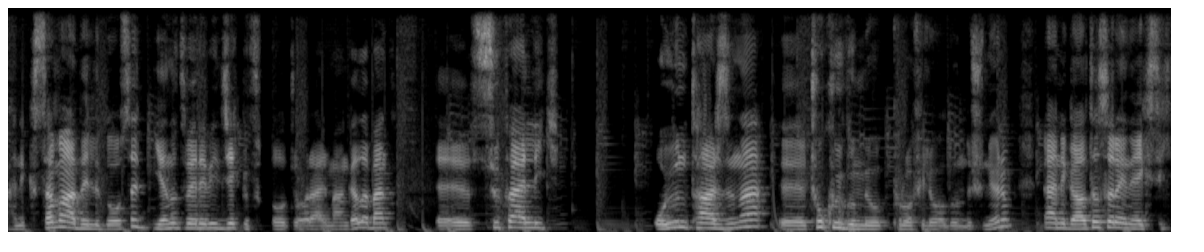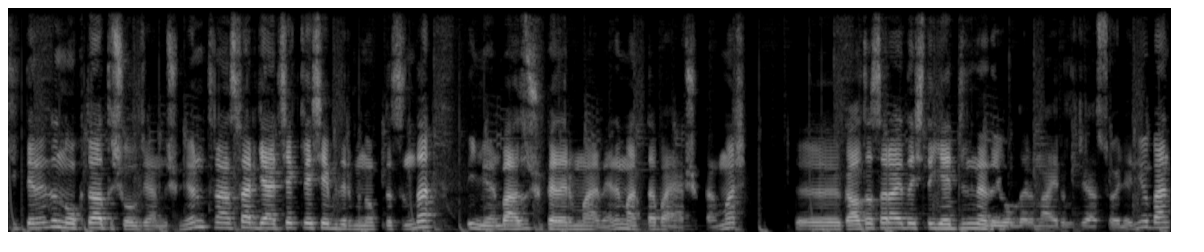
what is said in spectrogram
hani kısa vadeli de olsa yanıt verebilecek bir futbolcu Oral Mangala. Ben e, Süper Lig oyun tarzına e, çok uygun bir profil olduğunu düşünüyorum. Yani Galatasaray'ın eksikliklerine de nokta atış olacağını düşünüyorum. Transfer gerçekleşebilir mi noktasında bilmiyorum. Bazı şüphelerim var benim. Hatta bayağı şüphem var. E, Galatasaray'da işte Yedlin'le de yolların ayrılacağı söyleniyor. Ben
